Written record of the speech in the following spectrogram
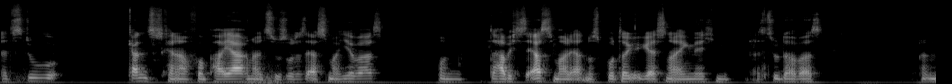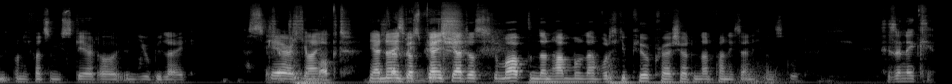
als du, ganz, keine Ahnung, vor ein paar Jahren, als du so das erste Mal hier warst. Und da habe ich das erste Mal Erdnussbutter gegessen eigentlich, mit, als du da warst. Und, und ich war ziemlich scared, oh, and you be like, was Ich hab dich scared? Nein. gemobbt. Ja, Ich nein, so du hast gar nicht, ja, du hast gemobbt und dann, haben, und dann wurde ich gepeer pressured und dann fand ich es eigentlich ganz gut. Siehst du, Nick,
